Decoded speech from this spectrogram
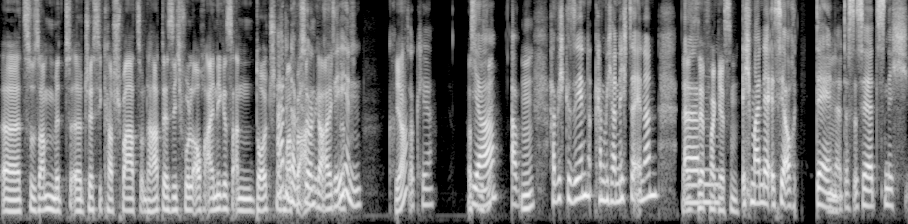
Äh, zusammen mit äh, Jessica Schwarz und da hat er sich wohl auch einiges an Deutsch ah, nochmal angeeignet. Gesehen. Krass, ja, okay. Hast ja, hm? habe ich gesehen, kann mich an nichts erinnern. Ähm, sehr vergessen. Ich meine, der ist ja auch Däne. Hm. Das ist ja jetzt nicht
